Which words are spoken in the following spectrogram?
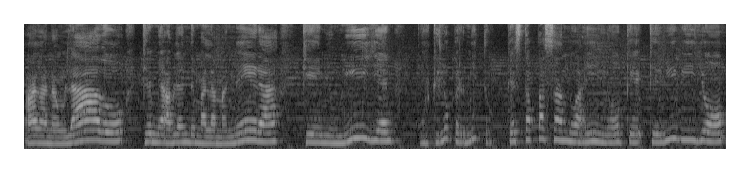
hagan a un lado, que me hablen de mala manera, que me humillen? ¿por qué lo permito? ¿Qué está pasando ahí, no? ¿Qué, viví yo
